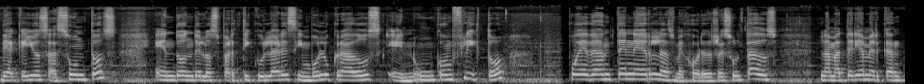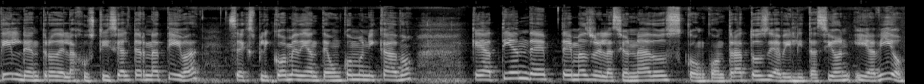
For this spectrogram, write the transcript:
de aquellos asuntos en donde los particulares involucrados en un conflicto puedan tener los mejores resultados. La materia mercantil dentro de la justicia alternativa se explicó mediante un comunicado que atiende temas relacionados con contratos de habilitación y avío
